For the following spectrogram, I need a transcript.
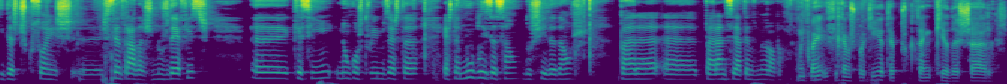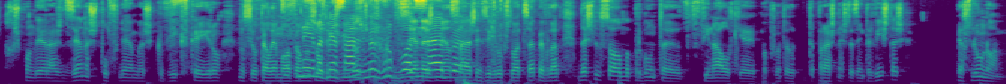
e das discussões centradas nos déficits, que assim não construímos esta, esta mobilização dos cidadãos para, uh, para a necessidade que temos uma Europa. Muito bem, ficamos por aqui, até porque tenho que deixar responder às dezenas de telefonemas que vi que caíram no seu telemóvel nos últimos mensagens, minutos. Meus grupos dezenas de, WhatsApp. de mensagens e grupos do WhatsApp, é verdade. Deixo-lhe só uma pergunta final, que é uma pergunta da praxe nestas entrevistas. Peço-lhe um nome.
